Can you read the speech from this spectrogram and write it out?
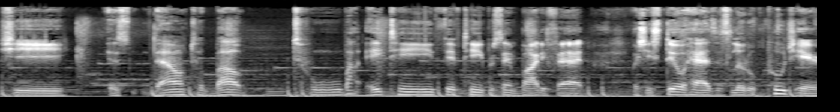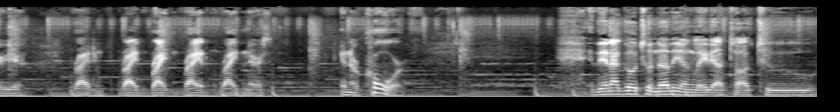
she is down to about to about 18 15% body fat but she still has this little pooch area right in right right right right in her in her core. And then I go to another young lady I talked to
